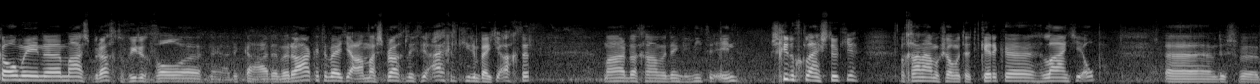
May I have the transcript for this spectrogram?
aangekomen in uh, Maasbracht, of in ieder geval uh, nou ja, de kade. We raken het een beetje aan. Maasbracht ligt hier eigenlijk hier een beetje achter. Maar daar gaan we denk ik niet in. Misschien nog een klein stukje. We gaan namelijk zo met het kerkenlaantje op. Uh, dus we,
